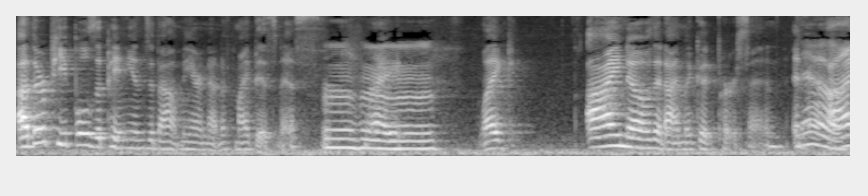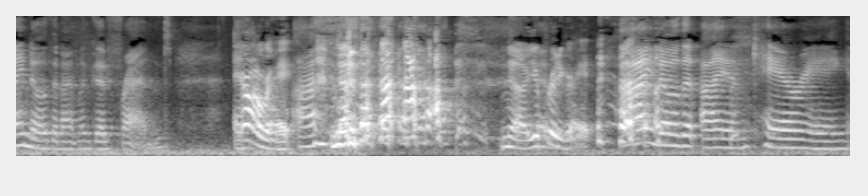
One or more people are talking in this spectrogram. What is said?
Other people's opinions about me are none of my business. Mm-hmm. Right? Like, I know that I'm a good person. And yeah. I know that I'm a good friend. And you're all right. I, no, you're pretty great. I know that I am caring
